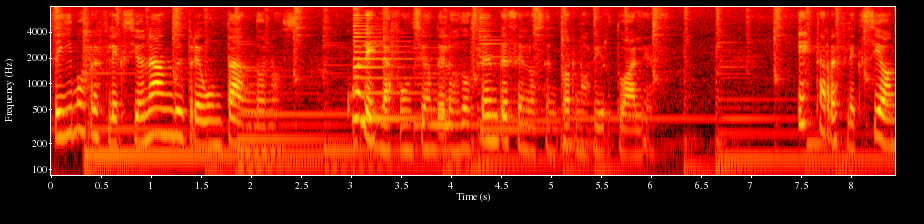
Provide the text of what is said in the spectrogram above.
seguimos reflexionando y preguntándonos, ¿cuál es la función de los docentes en los entornos virtuales? Esta reflexión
